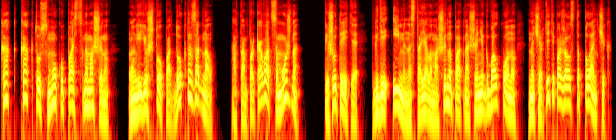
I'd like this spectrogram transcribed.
как кактус мог упасть на машину? Он ее что, под окна загнал? А там парковаться можно? Пишу третье. Где именно стояла машина по отношению к балкону? Начертите, пожалуйста, планчик.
